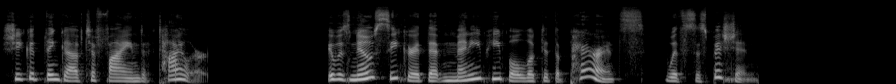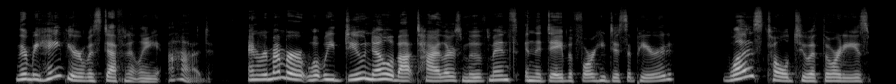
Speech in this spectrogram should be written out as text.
she could think of to find Tyler. It was no secret that many people looked at the parents with suspicion. Their behavior was definitely odd. And remember, what we do know about Tyler's movements in the day before he disappeared was told to authorities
